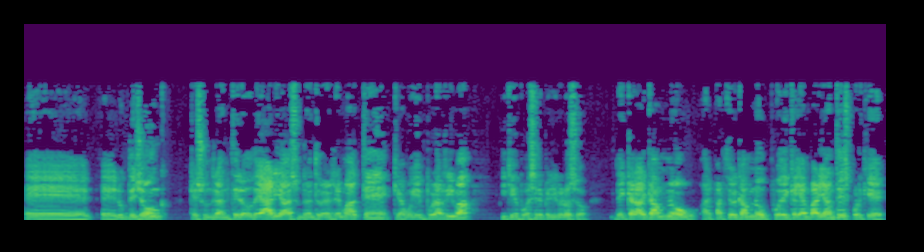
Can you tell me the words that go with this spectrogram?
eh, eh, de Jong, que es un delantero de área, es un delantero de remate, que va muy bien por arriba y que puede ser peligroso de cara al Camp Nou, al partido del Camp Nou, puede que hayan variantes porque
